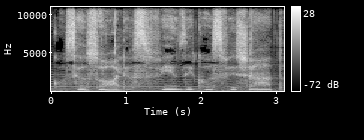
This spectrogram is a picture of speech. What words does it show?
com seus olhos físicos fechados.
